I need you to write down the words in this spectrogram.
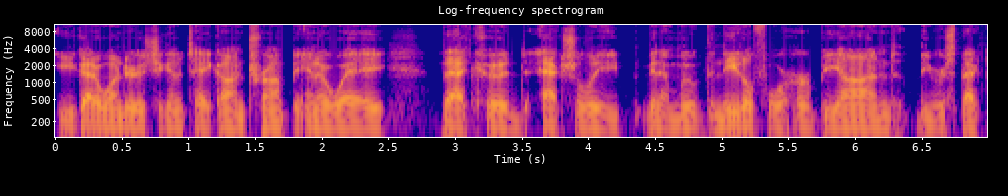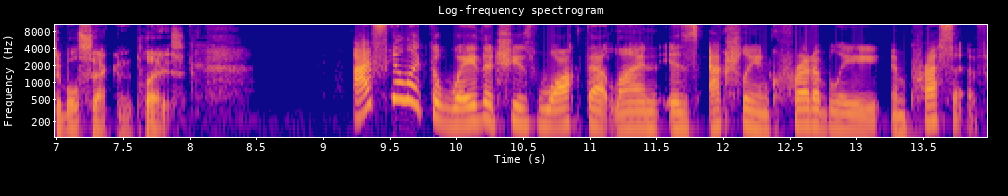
you got to wonder is she going to take on Trump in a way that could actually, you know, move the needle for her beyond the respectable second place. I feel like the way that she's walked that line is actually incredibly impressive.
